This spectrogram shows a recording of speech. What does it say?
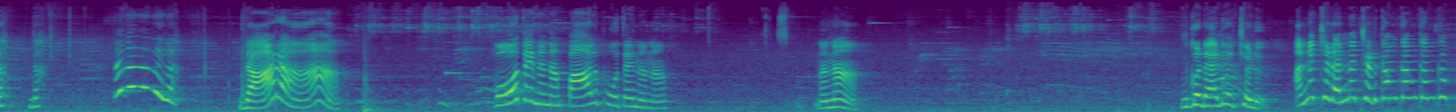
దా, దా. దారా? పోతాయి నాన్న పాలు పోతాయి నాన్న. నాన్న. ఇంకో డాడీ వచ్చాడు. అన్నొచ్చాడు అన్నొచ్చాడు కమ్ కమ్ కమ్ కమ్.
